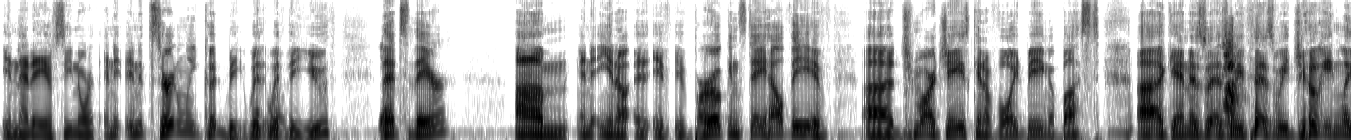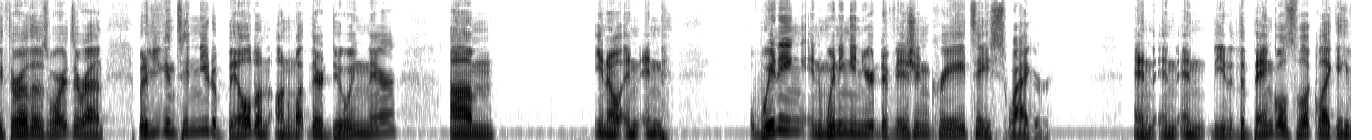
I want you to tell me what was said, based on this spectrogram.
in that AFC North? And it, and it certainly could be with with the youth that's there. Um and you know if if Burrow can stay healthy if uh Ja'Marr Chase can avoid being a bust uh again as as we as we jokingly throw those words around but if you continue to build on on what they're doing there um you know and and winning and winning in your division creates a swagger and and and the the Bengals look like a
